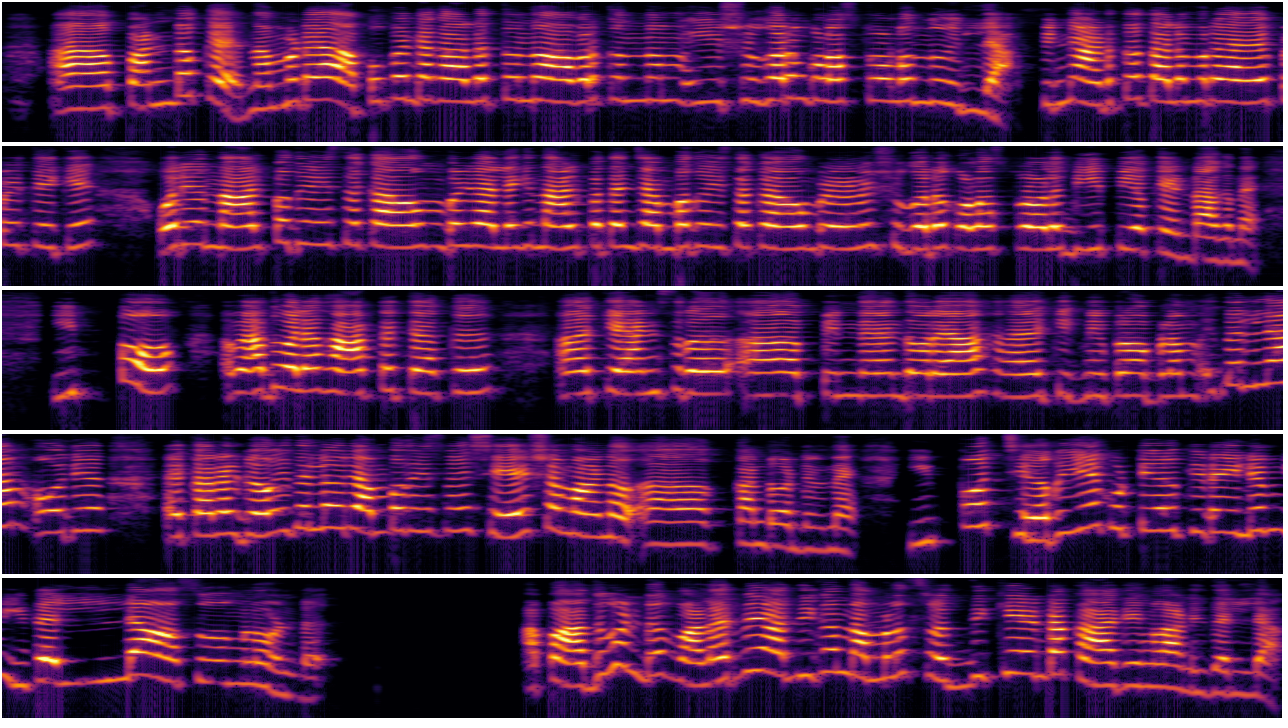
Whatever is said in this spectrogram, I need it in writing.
പണ്ടൊക്കെ നമ്മുടെ അപ്പൂപ്പന്റെ കാലത്തൊന്നും അവർക്കൊന്നും ഈ ഷുഗറും കൊളസ്ട്രോളും ഒന്നും ഇല്ല. പിന്നെ അടുത്ത തലമുറ ആയപ്പോഴത്തേക്ക് ഒരു നാൽപ്പത് വയസ്സൊക്കെ ആകുമ്പോഴേ അല്ലെങ്കിൽ നാൽപ്പത്തഞ്ച് അമ്പത് വയസ്സൊക്കെ ആകുമ്പോഴാണ് ഷുഗർ കൊളസ്ട്രോൾ ബി പി ഒക്കെ ഉണ്ടാകുന്നത്. ഇപ്പോ അതുപോലെ ഹാർട്ട് അറ്റാക്ക് ക്യാൻസർ പിന്നെ എന്താ കിഡ്നി പ്രോബ്ലം ഇതെല്ലാം ഒരു കരൾ രോഗം ഇതെല്ലാം ഒരു അമ്പത് വയസ്സിന് ശേഷമാണ് കണ്ടുകൊണ്ടിരുന്നത്. ഇപ്പൊ ചെറിയ കുട്ടികൾക്കിടയിലും ഇതെല്ലാ അസുഖങ്ങളും ഉണ്ട്. അപ്പൊ അതുകൊണ്ട് വളരെ അധികം നമ്മൾ ശ്രദ്ധിക്കേണ്ട കാര്യങ്ങളാണ് ഇതെല്ലാം.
